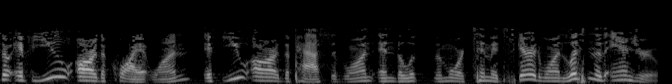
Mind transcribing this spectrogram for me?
So if you are the quiet one, if you are the passive one, and the, the more timid, scared one, listen to Andrew.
